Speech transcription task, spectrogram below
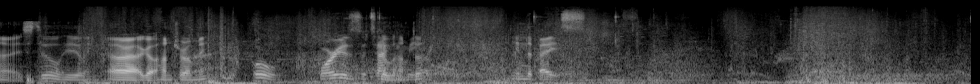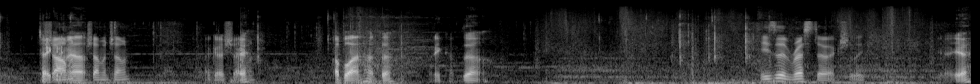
Alright, he's still healing. Alright, I got Hunter on me. Oh, warriors Kill attacking the me hunter. like, in the base. Take shaman, him out. shaman, shaman. I go shaman. I'll blind hunter when he comes out. He's a resto actually. Yeah, yeah.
